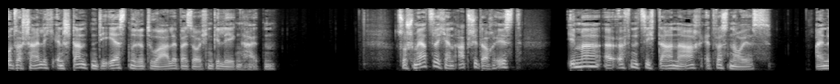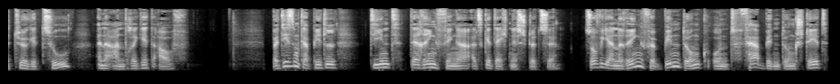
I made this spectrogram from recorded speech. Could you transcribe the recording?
und wahrscheinlich entstanden die ersten Rituale bei solchen Gelegenheiten. So schmerzlich ein Abschied auch ist, Immer eröffnet sich danach etwas Neues. Eine Tür geht zu, eine andere geht auf. Bei diesem Kapitel dient der Ringfinger als Gedächtnisstütze. So wie ein Ring für Bindung und Verbindung steht,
